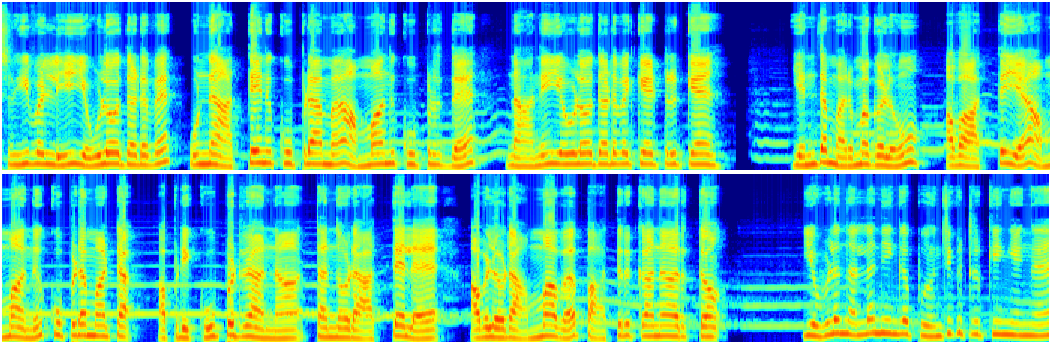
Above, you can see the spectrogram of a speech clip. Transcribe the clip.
ஸ்ரீவள்ளி எவ்வளோ தடவை உன்னை அத்தேன்னு கூப்பிடாம அம்மான்னு கூப்பிடுறத நானே எவ்வளோ தடவை கேட்டிருக்கேன். எந்த மருமகளும் அவ அத்தைய அம்மான்னு கூப்பிட மாட்டா அப்படி கூப்பிடுறான்னா தன்னோட அத்தைல அவளோட அம்மாவை பார்த்திருக்கான்னு அர்த்தம். எவ்வளவு நல்லா நீங்க புரிஞ்சுகிட்டு இருக்கீங்கங்க?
